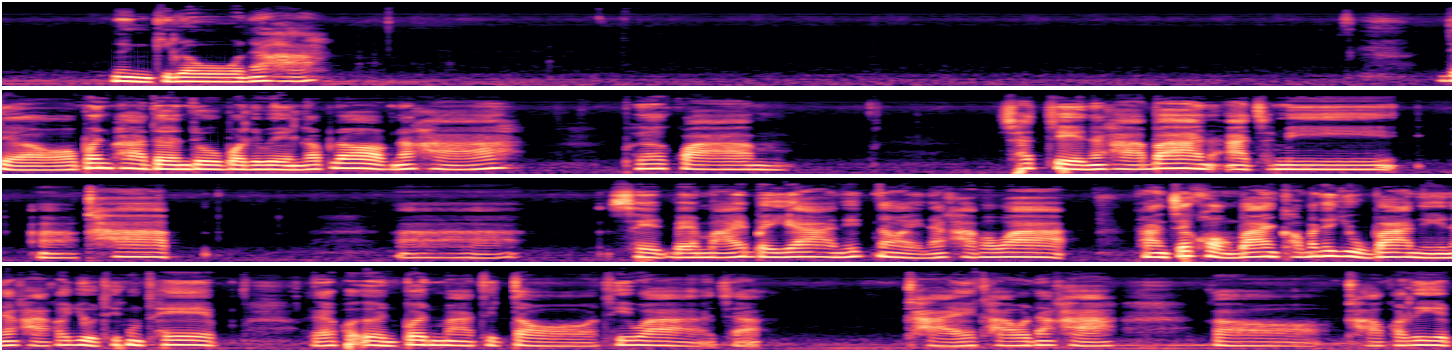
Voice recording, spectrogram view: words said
1 กิโลนะคะเดี๋ยวเปิ้ลพาเดินดูบริเวณรอบๆนะคะ เพื่อความชัดเจนนะคะ บ้านอาจจะมีคาบเศษใบไม้ใบหญ้านิดหน่อยนะคะ เพราะว่าทางเจ้าของบ้านเขาไม่ได้อยู่บ้านนี้นะคะเขาอยู่ที่กรุงเทพแล้วเผอิญเปิ้ลมาติดต่อที่ว่าจะ ขายเขานะคะ ก็เขาก็รีบ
